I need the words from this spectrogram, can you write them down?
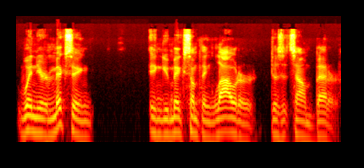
when you're mixing and you make something louder, does it sound better?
